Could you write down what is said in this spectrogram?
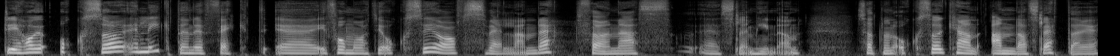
det har ju också en liknande effekt eh, i form av att det också är avsvällande för nässlemhinnan. Så att man också kan andas lättare.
